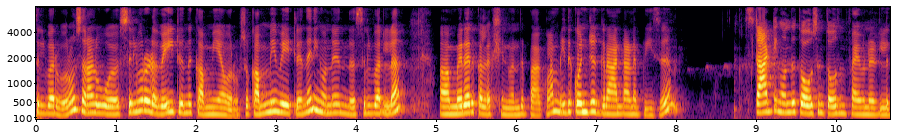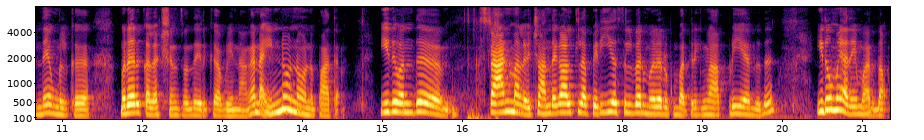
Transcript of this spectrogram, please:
சில்வர் வரும். ஸோ அதனால் சில்வரோட வெயிட் வந்து கம்மியாக வரும். ஸோ கம்மி வெயிட்லேருந்து நீங்கள் வந்து இந்த சில்வரில் மிரர் கலெக்ஷன் வந்து பார்க்கலாம். இது கொஞ்சம் கிராண்டான பீஸு ஸ்டார்டிங் வந்து தௌசண்ட் தௌசண்ட் ஃபைவ் ஹண்ட்ரட்லேருந்தே உங்களுக்கு மிரர் கலெக்ஷன்ஸ் வந்து இருக்குது அப்படின்னாங்க. நான் இன்னொன்று ஒன்று பார்த்தேன். இது வந்து ஸ்டாண்ட் மேலே வச்சு அந்த காலத்தில் பெரிய சில்வர் மிரர் இருக்கும் பார்த்துருக்கீங்களா அப்படியே இருந்தது. இதுவுமே அதே மாதிரி தான்.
